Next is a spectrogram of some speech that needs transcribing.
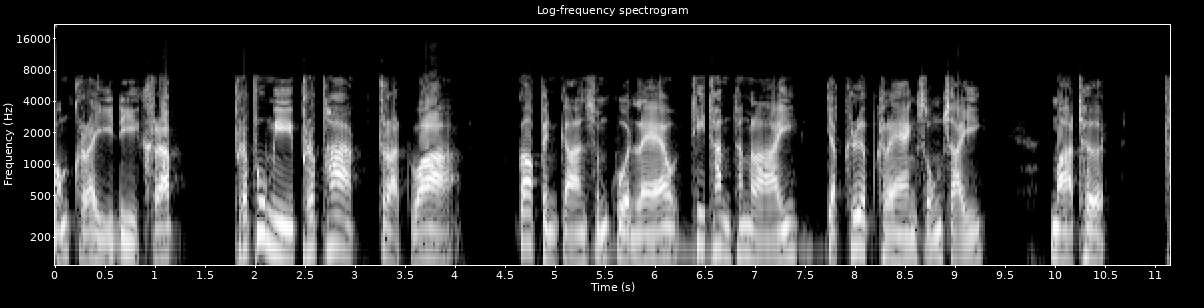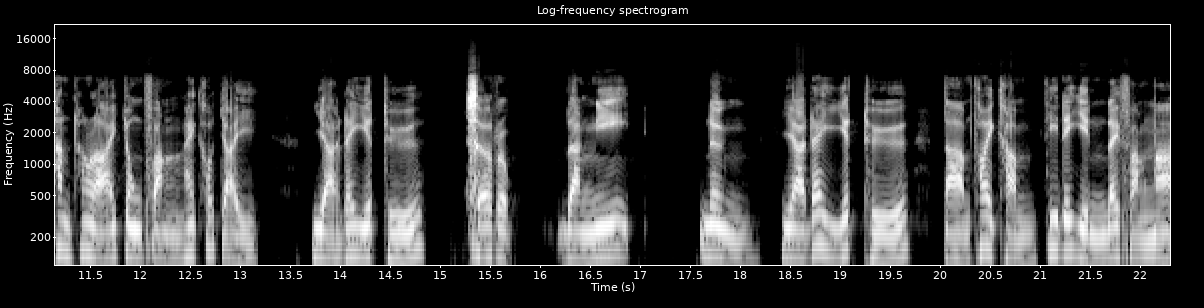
องใครดีครับ พระผู้มีพระภาคตรัสว่า ก็เป็นการสมควรแล้วที่ท่านทั้งหลายจะเคลือบแคลงสงสัย มาเถิดท่านทั้งหลายจงฟังให้เข้าใจ อย่าได้ยึดถือ สรุปดังนี้หนึ่งอย่าได้ยึดถือ ตามถ้อยคำที่ได้ยินได้ฟังมา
